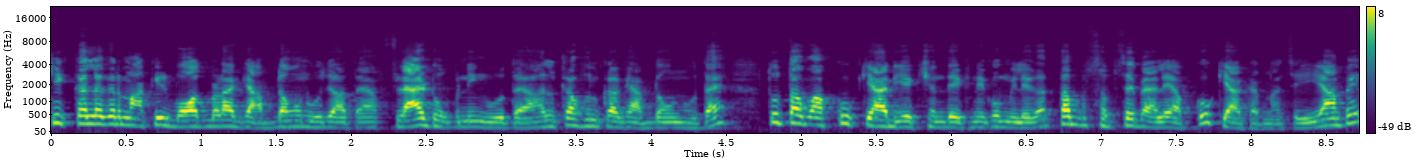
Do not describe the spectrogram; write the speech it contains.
कि कल अगर मार्केट बहुत बड़ा गैप डाउन हो जाता है फ्लैट ओपनिंग होता है हल्का फुल्का गैप डाउन होता है तो तब आपको क्या रिएक्शन देखने को मिलेगा? तब सबसे पहले आपको क्या करना चाहिए? यहाँ पे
